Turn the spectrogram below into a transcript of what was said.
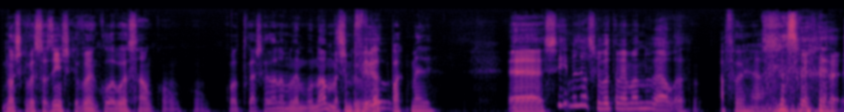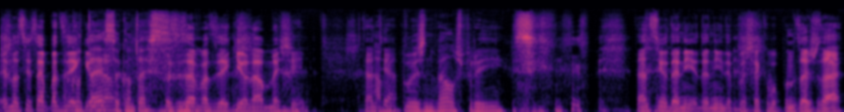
Não escreveu sozinho, escreveu em colaboração com, com, com outro gajo que agora não me lembro o nome, mas Sempre escreveu. virado para a comédia. Eh, sim, mas ele escreveu também uma novela. Ah, foi? Ah. Eu não sei se é para dizer aqui ou não. acontece, acontece. Não sei se é para dizer aqui ou não, mas sim. Portanto, Há yeah. boas novelas por aí. Portanto, sim, o Dani, o Dani depois acabou por nos ajudar.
